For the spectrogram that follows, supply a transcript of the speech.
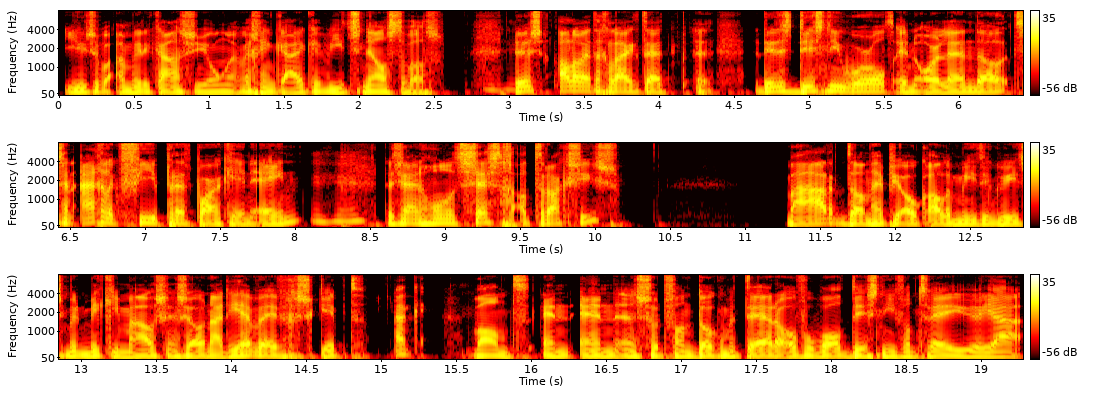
YouTube-Amerikaanse jongen. We gingen kijken wie het snelste was. Mhm. Dus allebei tegelijkertijd. eh, dit is Disney World in Orlando. Het zijn eigenlijk vier pretparken in één. Mhm. Er zijn 160 attracties. Maar dan heb je ook alle meet and greets met Mickey Mouse en zo. Nou, die hebben we even geskipt. Oké. Want, en, en een soort van documentaire over Walt Disney van twee uur. Ja,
